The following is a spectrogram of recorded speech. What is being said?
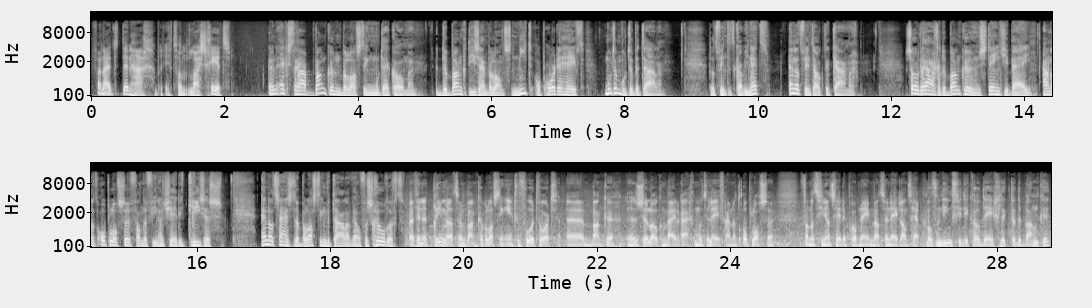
Vanuit Den Haag, bericht van Lars Geert. Een extra bankenbelasting moet er komen. De bank die zijn balans niet op orde heeft, moet een boete betalen. Dat vindt het kabinet en dat vindt ook de Kamer. Zo dragen de banken hun steentje bij aan het oplossen van de financiële crisis. En dat zijn ze de belastingbetaler wel verschuldigd. Wij vinden het prima dat er een bankenbelasting ingevoerd wordt. Uh, banken uh, zullen ook een bijdrage moeten leveren aan het oplossen van het financiële probleem dat we in Nederland hebben. Bovendien vind ik wel degelijk dat de banken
